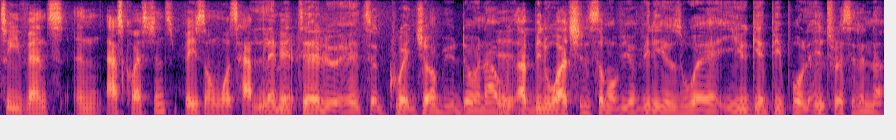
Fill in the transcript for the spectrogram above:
to events and ask questions based on what's happening Let me tell you, it's a great job you're doing. I was, I've been watching some of your videos where you get people interested in, uh,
